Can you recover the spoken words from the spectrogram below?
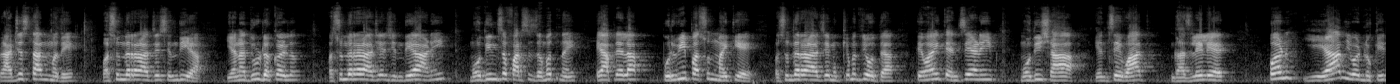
राजस्थानमध्ये वसुंधरा राजे सिंधिया यांना दूर ढकललं. वसुंधरा राजे सिंधिया आणि मोदींचं फारसं जमत नाही हे आपल्याला पूर्वीपासून माहिती आहे. वसुंधरा राजे मुख्यमंत्री होत्या तेव्हाही त्यांचे आणि मोदी शहा यांचे वाद गाजलेले आहेत. पण या निवडणुकीत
